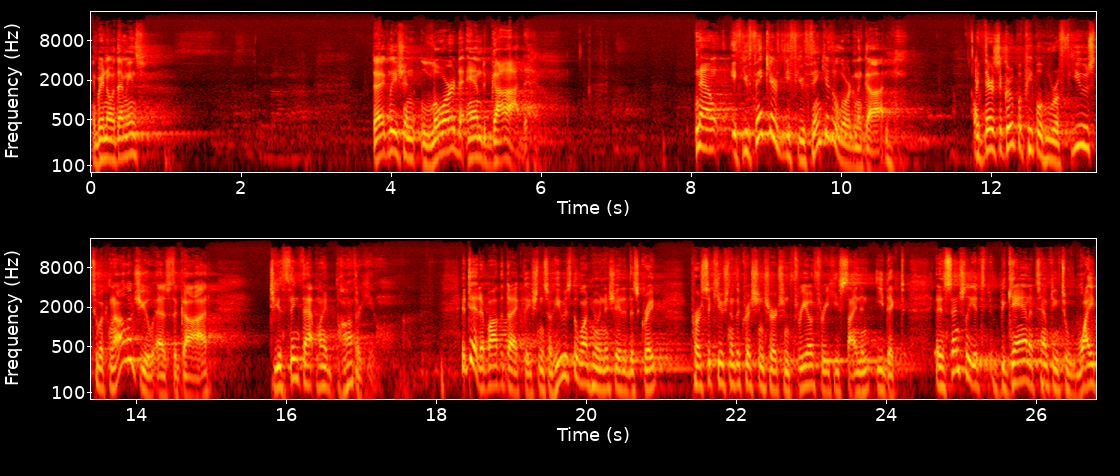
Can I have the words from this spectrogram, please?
Anybody know what that means? Diocletian, Lord and God. Now, if you think you're, if you think you're the Lord and the God, if there's a group of people who refuse to acknowledge you as the God, do you think that might bother you? It did. It bothered Diocletian. So he was the one who initiated this great persecution of the Christian church. In 303, he signed an edict. And essentially, it began attempting to wipe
